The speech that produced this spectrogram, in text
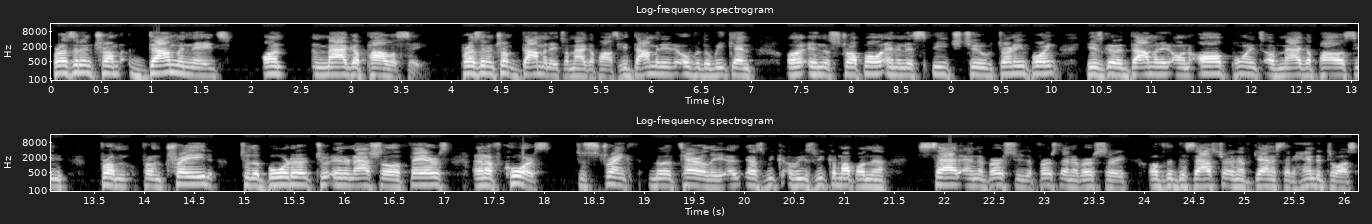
President Trump dominates on MAGA policy. President Trump dominates on MAGA policy. He dominated over the weekend uh, in the poll and in his speech to Turning Point. He's going to dominate on all points of MAGA policy, from from trade to the border to international affairs, and of course to strength militarily as we as we come up on the sad anniversary, the first anniversary of the disaster in Afghanistan handed to us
